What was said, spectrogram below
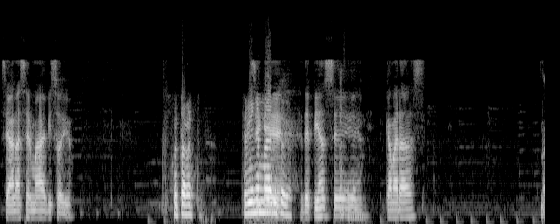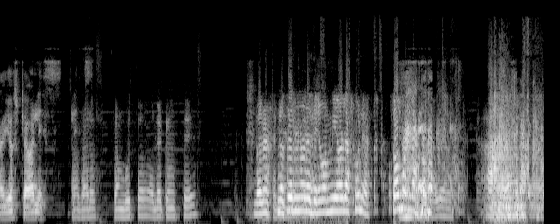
se van a hacer más episodios. Justamente. Se vienen Así más que episodios. despídanse, camaradas. Adiós, chavales. Chao, cabros. Fue un gusto hablar con ustedes. Bueno, nosotros no le tenemos miedo a la funa. Somos la funa, weón. Ah.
